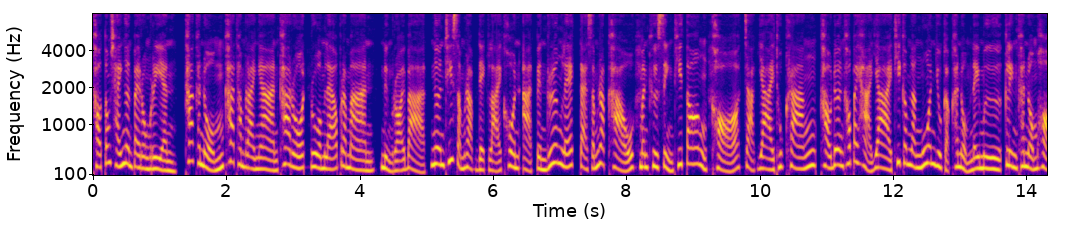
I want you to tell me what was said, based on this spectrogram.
เขาต้องใช้เงินไปโรงเรียน ค่าขนม ค่าทำรายงาน ค่ารถ รวมแล้วประมาณ 100 บาท เงินที่สำหรับเด็กหลายคนอาจเป็นเรื่องเล็ก แต่สำหรับเขา มันคือสิ่งที่ต้องขอจากยายทุกครั้ง เขาเดินเข้าไปหายายที่กำลังง่วนอยู่กับขนมในมือ กลิ่นขนมหอ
